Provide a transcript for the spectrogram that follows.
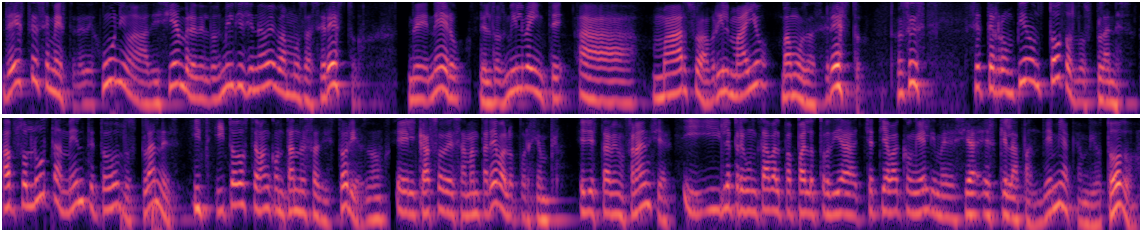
De este semestre, de junio a diciembre del 2019, vamos a hacer esto. De enero del 2020 a marzo, abril, mayo, vamos a hacer esto. Entonces, se te rompieron todos los planes, absolutamente todos los planes. Y, todos te van contando esas historias, ¿no? El caso de Samantha Révalo, por ejemplo. Ella estaba en Francia y, y, le preguntaba al papá el otro día, chateaba con él y me decía, es que la pandemia cambió todo.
